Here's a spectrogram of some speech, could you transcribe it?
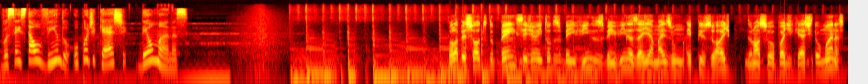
Você está ouvindo o podcast De Humanas. Olá pessoal, tudo bem? Sejam aí todos bem-vindos, bem-vindas aí a mais um episódio do nosso podcast De Humanas,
